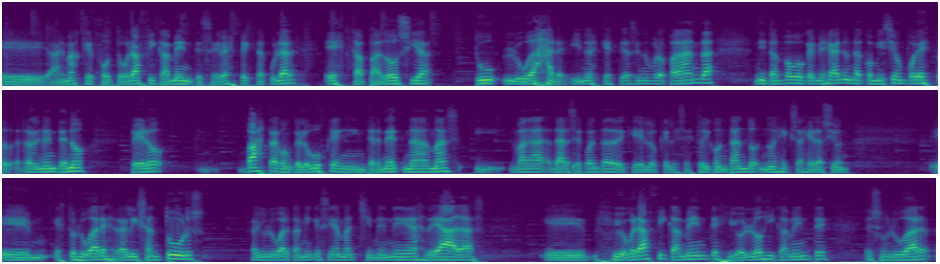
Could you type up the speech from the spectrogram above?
eh, además que fotográficamente se ve espectacular, es Capadocia tu lugar. Y no es que esté haciendo propaganda, ni tampoco que me gane una comisión por esto, realmente no, pero basta con que lo busquen en internet nada más y van a darse cuenta de que lo que les estoy contando no es exageración. Eh, estos lugares realizan tours, hay un lugar también que se llama Chimeneas de Hadas, eh, geográficamente, geológicamente es un lugar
